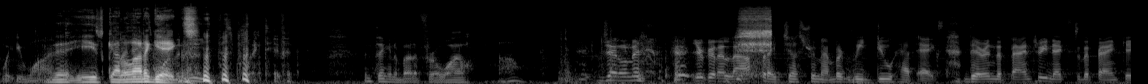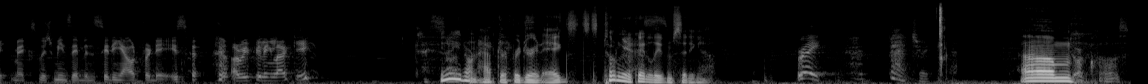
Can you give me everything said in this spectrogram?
what you want. He's got I a think lot of it's more a gigs. at this point, David. Been thinking about it for a while. Oh. Gentlemen, you're gonna laugh, but I just remembered we do have eggs. They're in the pantry next to the pancake mix, which means they've been sitting out for days. Are we feeling lucky? You know, you don't have to refrigerate eggs. It's totally okay to leave them sitting out. Ray, Patrick, Um, door closed.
